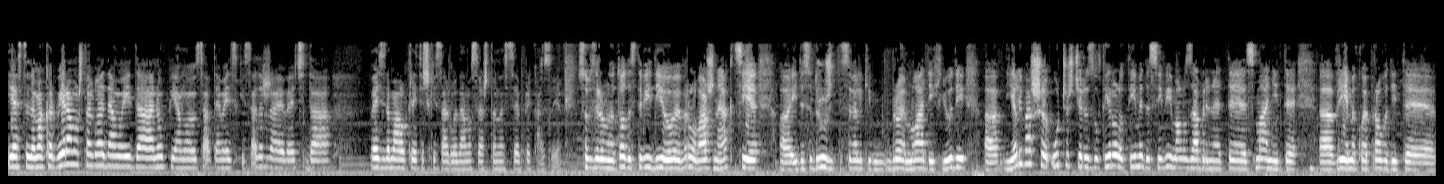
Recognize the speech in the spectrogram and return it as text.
jeste da makar biramo šta gledamo i da ne upijamo sav taj medijski sadržaj, već da već da malo kritički sagledamo sve što nas se prikazuje. S obzirom na to da ste vi dio ove vrlo važne akcije i da se družite sa velikim brojem mladih ljudi, je li vaše učešće rezultiralo time da se i vi malo zabrinete, smanjite vrijeme koje provodite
